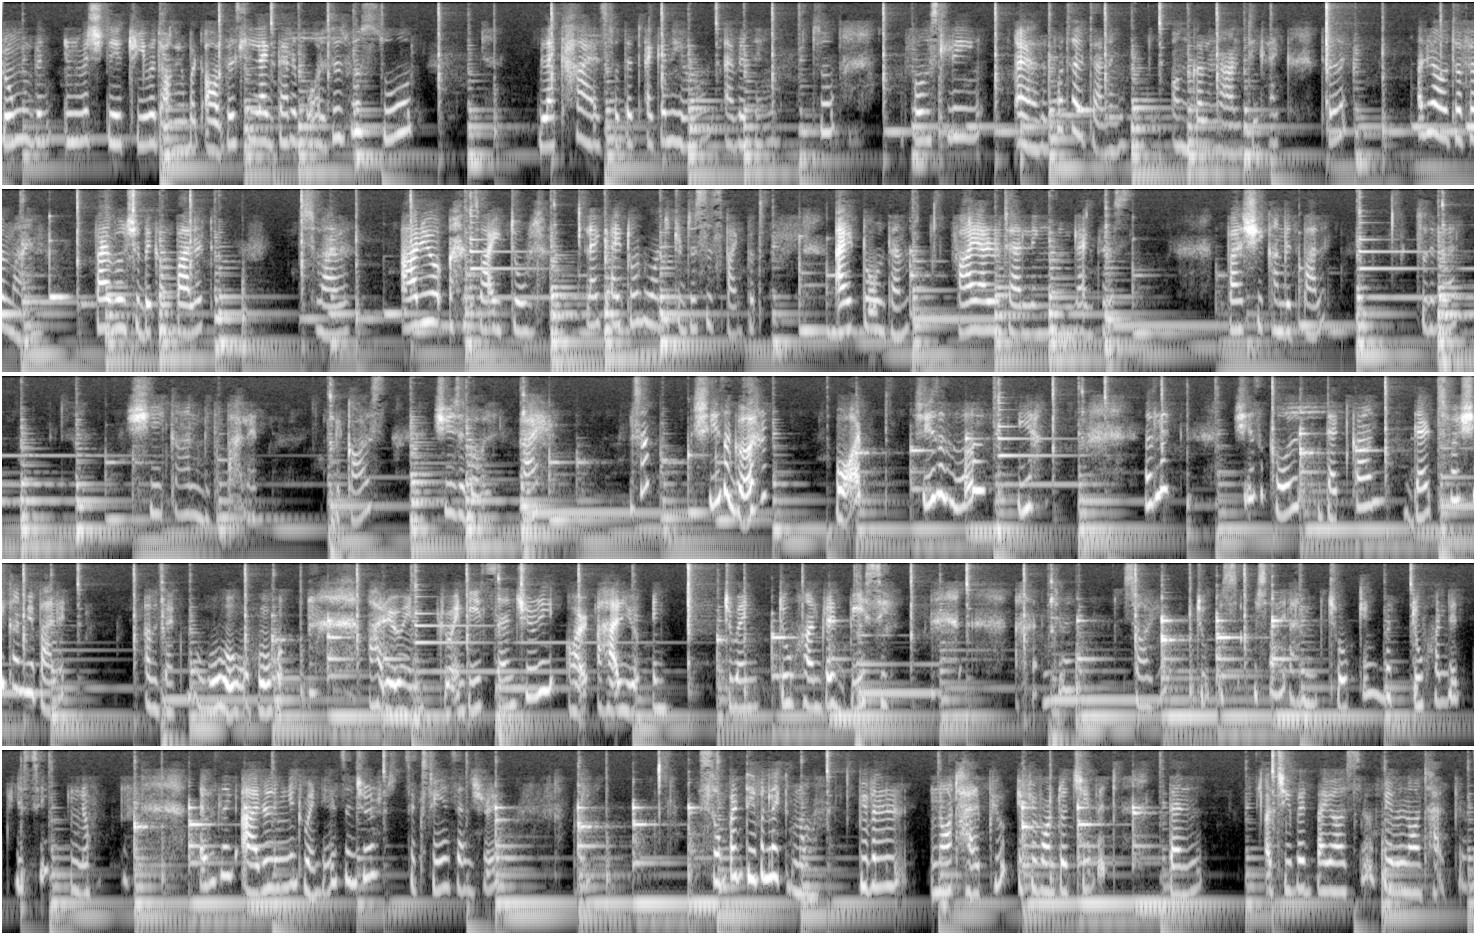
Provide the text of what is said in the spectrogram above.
room in which they three were talking but obviously like their voices were so like high so that i can hear everything. So firstly i asked what are you telling out of your mind? Why will she become pilot so i are you so i told like i don't want to disrespect but i told them why are you telling me like this? Why she can't be the pilot so they were like she can't be the pilot because she's a girl. Why? Listen she's a girl. What? She's a girl century, 16th century? So, but they were like, no, we will not help you. If you want to achieve it, then achieve it by yourself. We will not help you.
